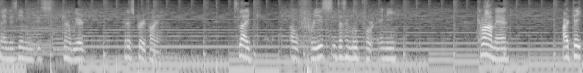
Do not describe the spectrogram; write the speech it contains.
Man, this game is kind of weird. But it's pretty funny. It's like... Oh, freeze. It doesn't move for any... Come on, man. Arcade,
